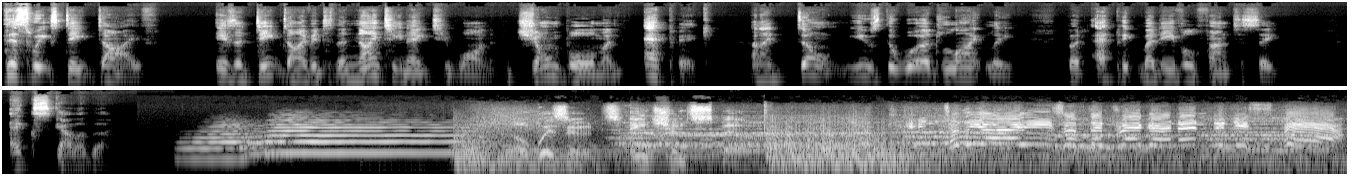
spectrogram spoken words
This week's deep dive is a deep dive into the 1981 John Boorman epic, and I don't use the word lightly, but epic medieval fantasy, Excalibur. A wizard's ancient spell. Into the eyes of the dragon and the despair!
